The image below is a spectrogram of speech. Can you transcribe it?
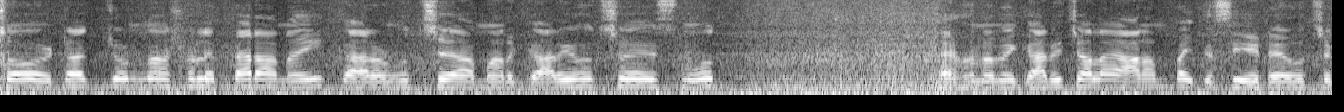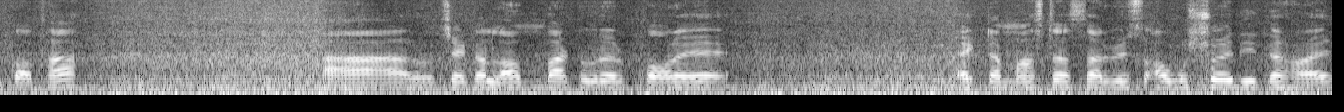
সো এটার জন্য আসলে প্যারা নাই, কারণ হচ্ছে আমার গাড়ি হচ্ছে স্মুথ এখন আমি গাড়ি চালায় আরাম পাইতেছি, এটাই হচ্ছে কথা। আর হচ্ছে একটা লম্বা ট্যুরের পরে একটা মাস্টার সার্ভিস অবশ্যই দিতে হয়।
